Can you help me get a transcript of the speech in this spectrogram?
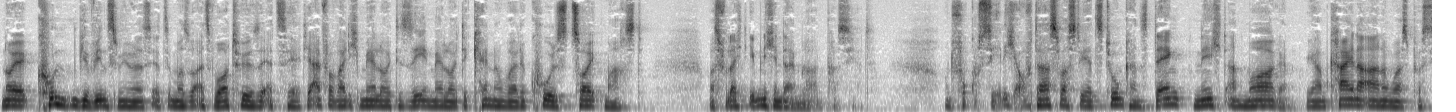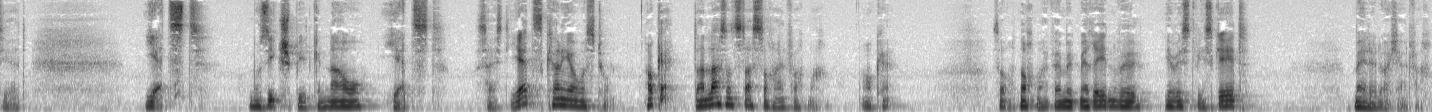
neue Kunden gewinnst, wie man das jetzt immer so als Worthülse erzählt. Ja, einfach weil dich mehr Leute sehen, mehr Leute kennen und weil du cooles Zeug machst, was vielleicht eben nicht in deinem Laden passiert und fokussiere dich auf das, was du jetzt tun kannst. Denk nicht an morgen. Wir haben keine Ahnung, was passiert. Jetzt. Musik spielt genau jetzt. Das heißt, jetzt kann ich auch was tun. Okay, dann lass uns das doch einfach machen. Okay. So, nochmal, wer mit mir reden will, ihr wisst, wie es geht, meldet euch einfach.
